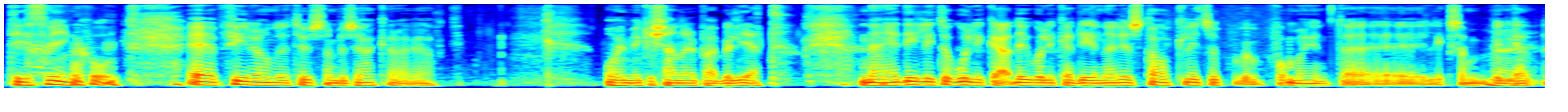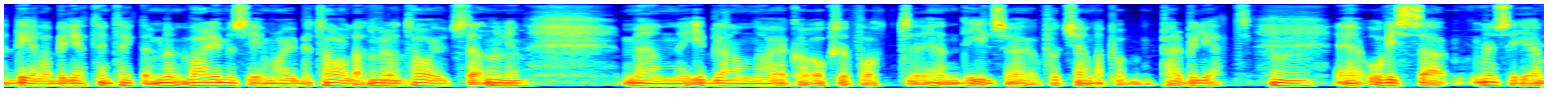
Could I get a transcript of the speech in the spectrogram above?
Det är svincoolt. Eh, 400 000 besökare har jag haft. Och hur mycket tjänar du per biljett? Nej, det är lite olika. Det är olika del. När det är statligt så får man ju inte eh, liksom biljett, dela biljettintäkten. Men varje museum har ju betalat för att ta utställningen. Men ibland har jag också fått en deal så jag har fått tjäna på per biljett. Mm. Eh, och vissa museer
